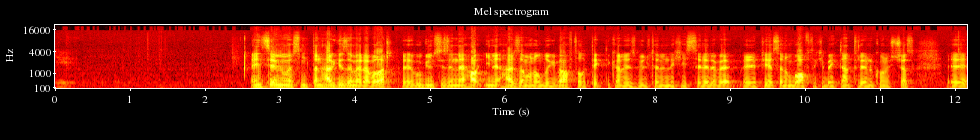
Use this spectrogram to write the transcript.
Ki NCM Investment'tan herkese merhabalar. Ee, Bugün sizinle yine her zaman olduğu gibi haftalık teknik analiz bültenindeki hisseleri ve e, piyasanın bu haftaki beklentilerini konuşacağız. Ee,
